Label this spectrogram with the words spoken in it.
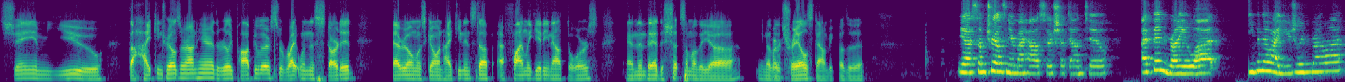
JMU, the hiking trails around here, they're really popular. So right when this started, everyone was going hiking and stuff, uh, finally getting outdoors. And then they had to shut some of the, uh, you know, the trails down because of it. Yeah, some trails near my house are shut down too. I've been running a lot. Even though I usually run a lot,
